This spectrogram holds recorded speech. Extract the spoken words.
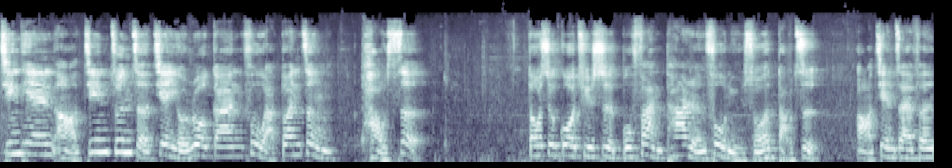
今天啊，金尊者见有若干妇啊，端正好色，都是过去世不犯他人妇女所导致。啊，见在分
